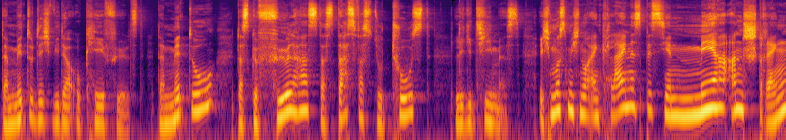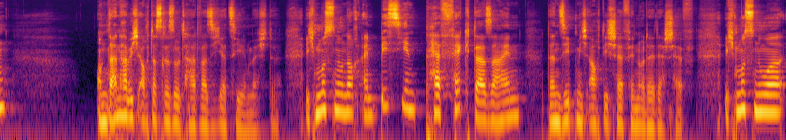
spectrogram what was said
damit du dich wieder okay fühlst, damit du das Gefühl hast, dass das, was du tust, legitim ist. Ich muss mich nur ein kleines bisschen mehr anstrengen und dann habe ich auch das Resultat, was ich erzielen möchte. Ich muss nur noch ein bisschen perfekter sein, dann sieht mich auch die Chefin oder der Chef. Ich muss nur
